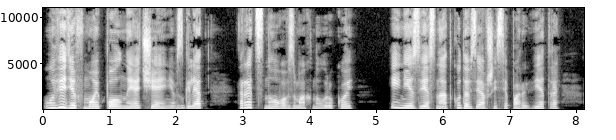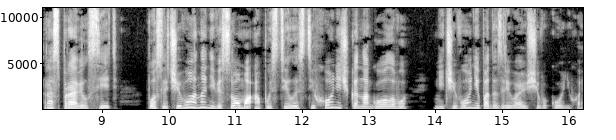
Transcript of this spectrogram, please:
Увидев мой полный отчаяния взгляд, Ред снова взмахнул рукой, и неизвестно откуда взявшийся порыв ветра расправил сеть, после чего она невесомо опустилась тихонечко на голову ничего не подозревающего конюха.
